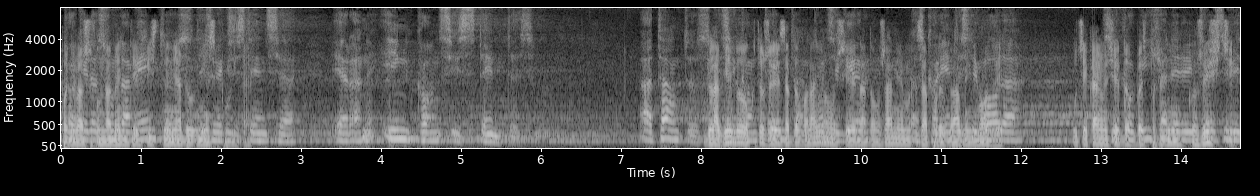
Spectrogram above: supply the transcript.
ponieważ fundamenty ich istnienia były niespójne. Dla wielu, którzy zadowalają się nadążaniem za porywami mody, uciekają się do bezpośredniej korzyści,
